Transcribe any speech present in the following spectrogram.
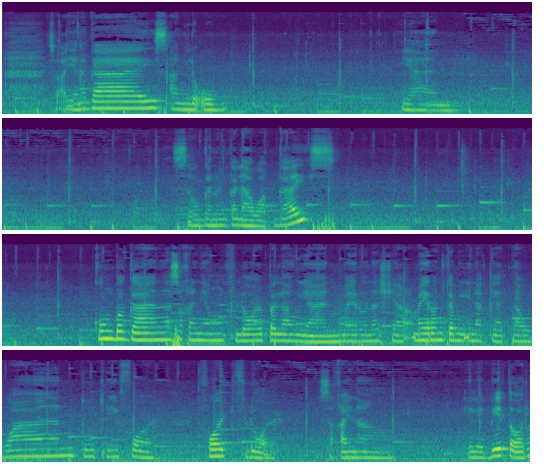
so, ayan na guys, ang loob. Yan. So, ganun kalawak guys. Kung baga, nasa kanyang floor pa lang yan, mayroon na siya, mayroon kaming inakyat na 1, 2, 3, 4. Fourth floor. Sakay ng elevator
